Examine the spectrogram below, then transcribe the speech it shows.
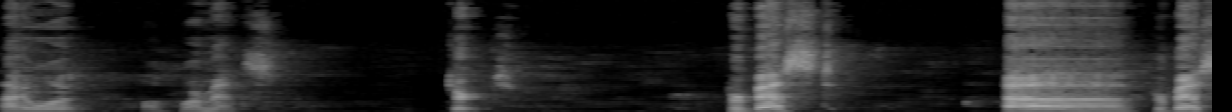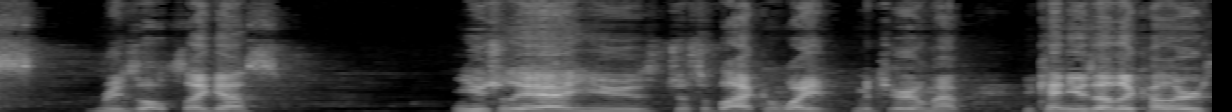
I want all formats, dirt. For best, uh, for best results, I guess, usually I use just a black and white material map. You can use other colors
